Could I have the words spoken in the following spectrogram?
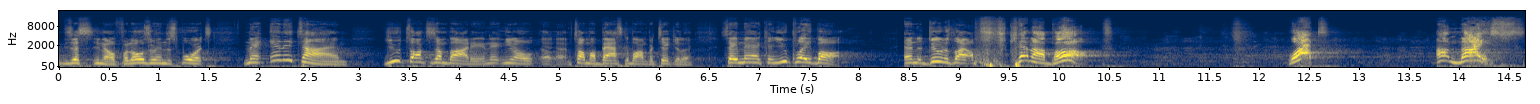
just, you know, for those who are into sports, man, anytime you talk to somebody, and, you know, uh, I'm talking about basketball in particular, say, man, can you play ball? And the dude is like, can I ball? what? I'm nice.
